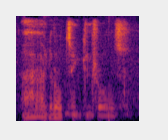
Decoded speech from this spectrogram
Ah, good old tank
